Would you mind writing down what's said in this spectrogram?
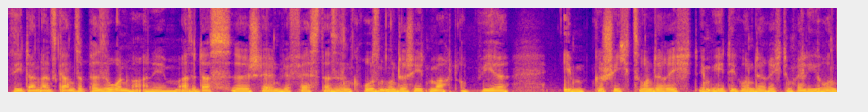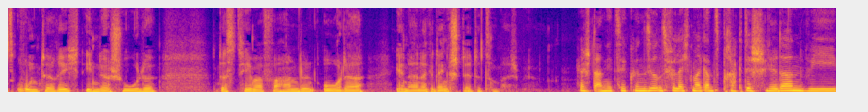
sie dann als ganze Person wahrnehmen. Also das äh, stellen wir fest, dass es einen großen Unterschied macht, ob wir im Geschichtsunterricht, im Ethikunterricht, im Religionsunterricht, in der Schule das Thema verhandeln oder in einer Gedenkstätte zum Beispiel. Herr Stanitze, können Sie uns vielleicht mal ganz praktisch schildern, wie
